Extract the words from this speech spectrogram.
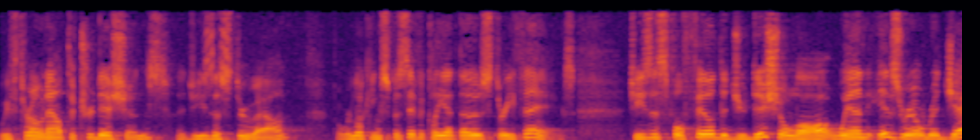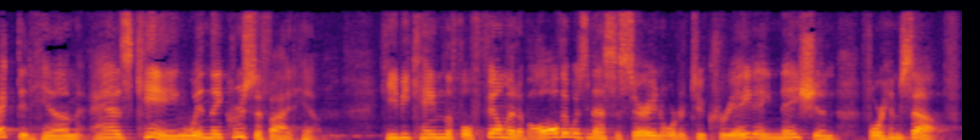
We've thrown out the traditions that Jesus threw out, but we're looking specifically at those three things. Jesus fulfilled the judicial law when Israel rejected him as king when they crucified him. He became the fulfillment of all that was necessary in order to create a nation for himself.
